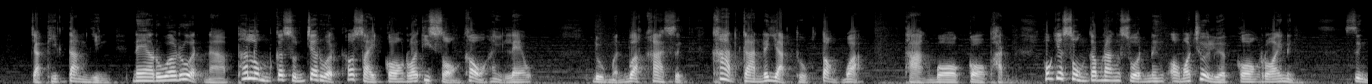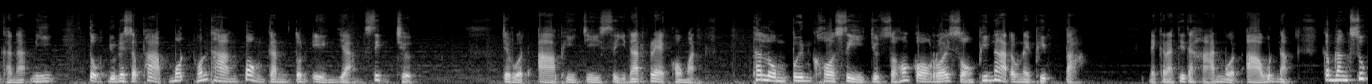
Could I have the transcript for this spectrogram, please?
ๆ จากที่ตั้งยิงแนวรั้วรวดหนามถล่มกระสุนจรวดเข้าใส่กองร้อยที่สองเข้าให้แล้ว ดูเหมือนว่าข้าศึกคาดการได้อย่างถูกต้องว่า ทางบกพันคงจะส่งกำลังส่วนหนึ่งออกมาช่วยเหลือกองร้อยหนึ่งซึ่งขณะนี้ตกอยู่ในสภาพหมดหนทางป้องกันตนเองอย่างสิ้นเชิงจรวด RPG 4 นัดแรกของมันถล่มปืนคอ 4.2 ของกองร้อยสองพินาศเอาในพริบตา ในขณะที่ทหารหมวดอาวุธหนักกำลังซุก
